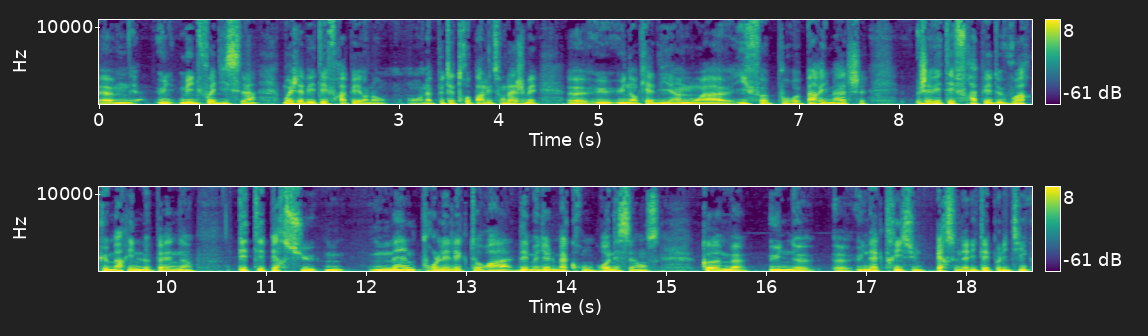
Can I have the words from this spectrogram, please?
Euh, mais une fois dit cela, moi j'avais été frappé, on, a peut-être trop parlé de sondage, mais euh, une enquête d'il y a un mois, euh, IFOP pour Paris Match, j'avais été frappé de voir que Marine Le Pen était perçue, même pour l'électorat d'Emmanuel Macron, Renaissance, comme une, une actrice, une personnalité politique,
